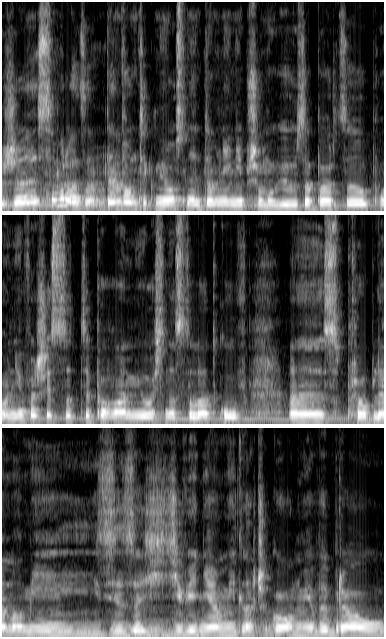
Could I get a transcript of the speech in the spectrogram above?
że są razem. Ten wątek miłosny do mnie nie przemówił za bardzo, ponieważ jest to typowa miłość nastolatków e, z problemami, ze zdziwieniami, dlaczego on mnie wybrał,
